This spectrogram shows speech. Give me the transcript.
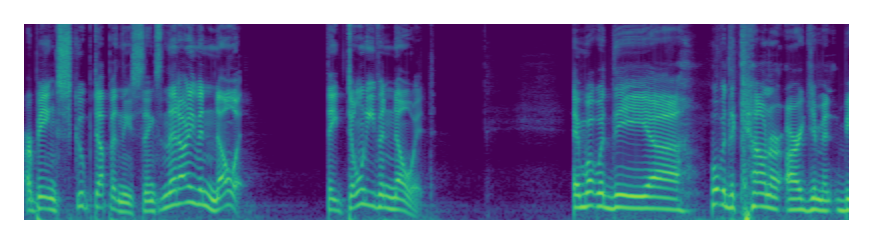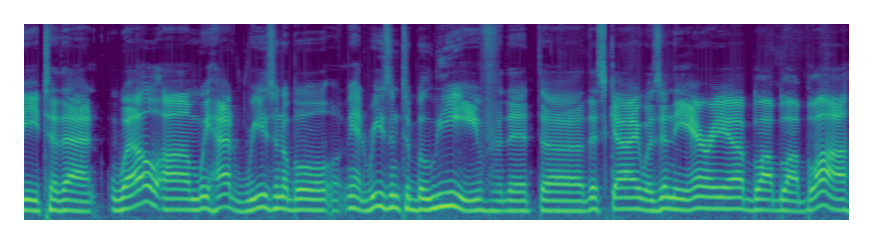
are being scooped up in these things and they don't even know it. They don't even know it. And what would the uh, what would the counter argument be to that? Well, um, we had reasonable we had reason to believe that uh, this guy was in the area. Blah blah blah.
